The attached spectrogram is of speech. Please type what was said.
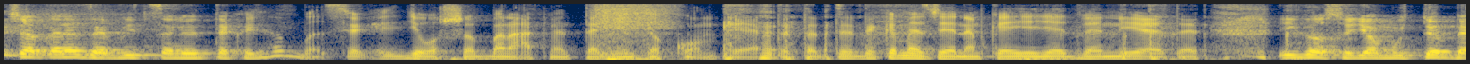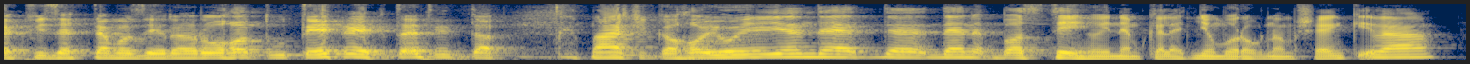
És akkor ezzel viccelődtek, hogy hát gyorsabban átmentem, mint a kompért. Tehát nekem ezért nem kell jegyet venni, érted? Igaz, hogy amúgy többek fizettem azért a rohadt útért, mint a másik a hajójegyen, de, de, de az tény, hogy nem kellett nyomorognom senkivel.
